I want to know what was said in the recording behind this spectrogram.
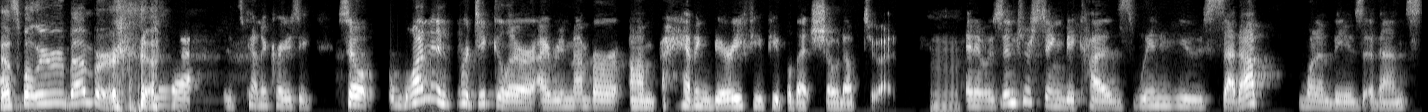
that's what we remember. yeah, it's kind of crazy. So one in particular, I remember um, having very few people that showed up to it. Mm. And it was interesting because when you set up one of these events,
